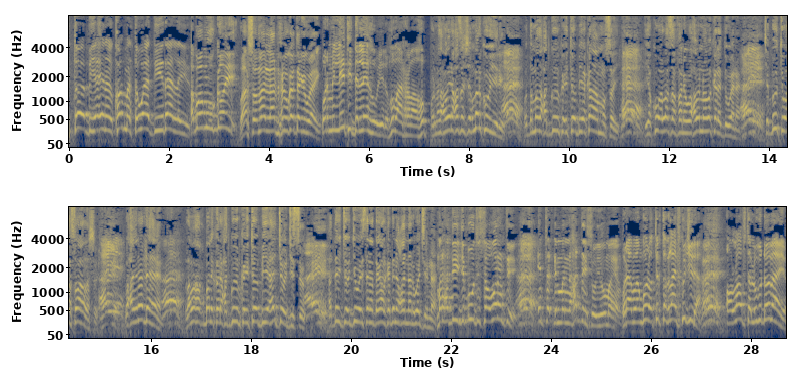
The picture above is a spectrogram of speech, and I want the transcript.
etoobiya inay kor marta waa diidaan la yidhi. Aboomuugooyi waar somalilan muxuu uga degi waayey? War miliiti dalleehow yidhi hubaan rabaa hub. War madaxweyne xasan sheekh markuu yidhi waddamada xadgudubka etoobiya ka aamusay iyo kuwa la safani waxba nooma kala duwana. Jabuuti waa soo hadashay. Waxayna dhaheen lama aqbali karo xadgudubka etoobiya ha joojiso. Hadday jooji weysana dagaalka dhinaceennaan uga jirnaa mar haddii jabuuti soo waranti inta dhimanna hadday soo yoomayaan ku jira oo loofta lagu dhoobaayo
